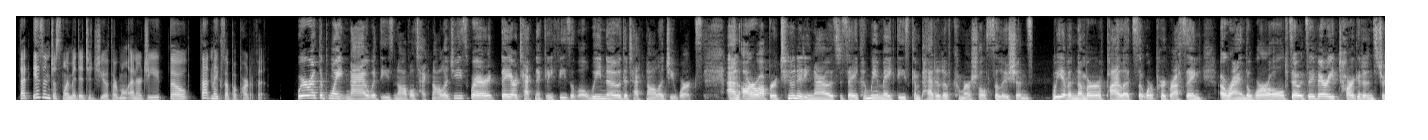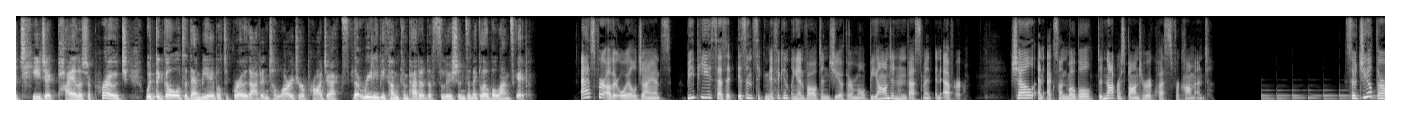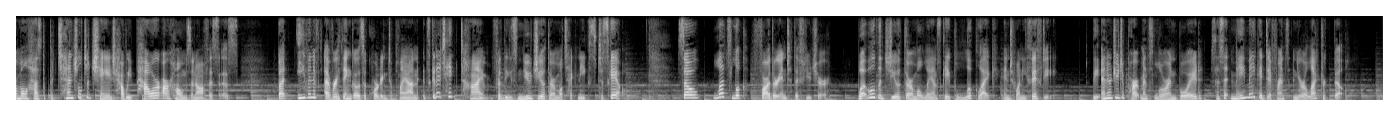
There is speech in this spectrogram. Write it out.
That isn't just limited to geothermal energy, though that makes up a part of it. We're at the point now with these novel technologies where they are technically feasible. We know the technology works. And our opportunity now is to say, can we make these competitive commercial solutions? We have a number of pilots that we're progressing around the world. So it's a very targeted and strategic pilot approach with the goal to then be able to grow that into larger projects that really become competitive solutions in a global landscape. As for other oil giants, BP says it isn't significantly involved in geothermal beyond an investment in Eavor. Shell and ExxonMobil did not respond to requests for comment. So, geothermal has the potential to change how we power our homes and offices. But even if everything goes according to plan, it's going to take time for these new geothermal techniques to scale. So, let's look farther into the future. What will the geothermal landscape look like in 2050? The Energy Department's Lauren Boyd says it may make a difference in your electric bill.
